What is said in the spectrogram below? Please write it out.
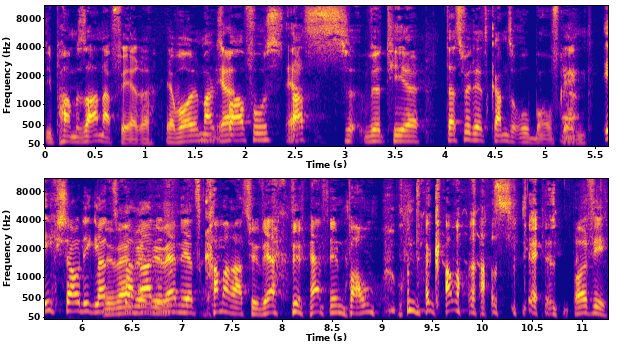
Die Parmesan-Affäre. Jawohl, Max Ja. Barfuß. Ja. Das wird hier, das wird jetzt ganz oben aufgehängt. Ich schaue die Wir, werden, wir, Glanzparade. wir werden jetzt Kameras, wir werden, wir werden den Baum unter Kameras stellen. Wolfi,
